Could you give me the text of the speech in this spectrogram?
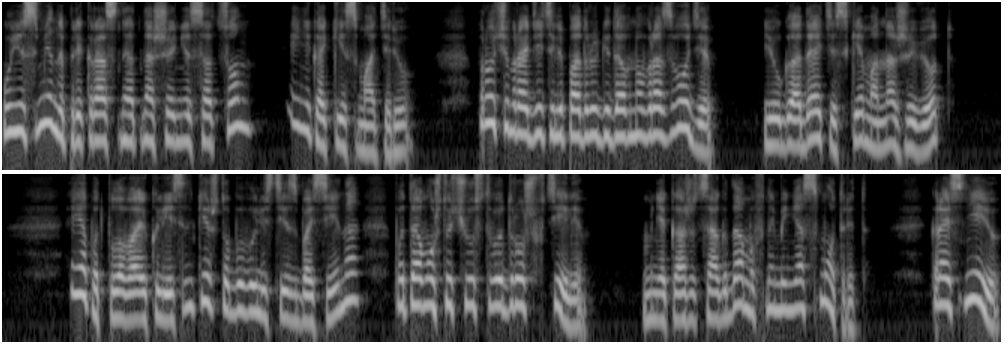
У Ясмины прекрасные отношения с отцом и никакие с матерью. Впрочем, родители подруги давно в разводе, и угадайте, с кем она живет. Я подплываю к лесенке, чтобы вылезти из бассейна, потому что чувствую дрожь в теле. Мне кажется, Агдамов на меня смотрит. Краснею,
